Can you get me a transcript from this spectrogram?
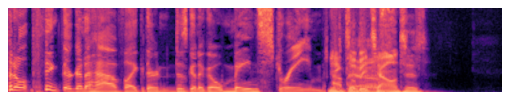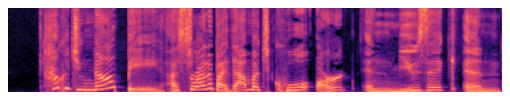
I don't think they're going to have like they're just going to go mainstream. You think they'll be talented? How could you not be? I'm surrounded by that much cool art and music and.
